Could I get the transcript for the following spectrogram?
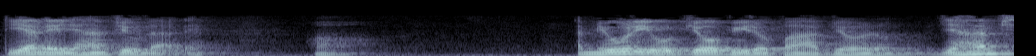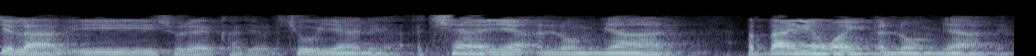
ဒီကနေယဟန်ပြုတ်လာတယ်ဟောအမျိုးတွေကိုပြောပြီးတော့ဘာပြောတော့ယဟန်ဖြစ်လာပြီဆိုတဲ့အခါကျတော့တချို့ယဟန်တွေကအချမ်းယံအလွန်များတယ်အတိုင်းဝိုင်းအလွန်များတယ်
